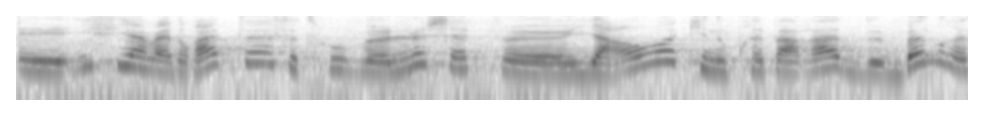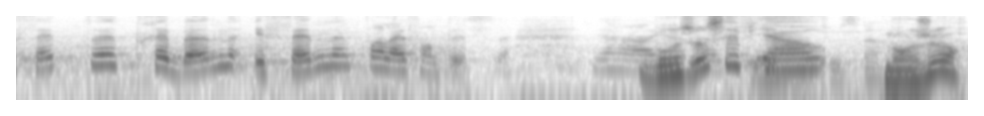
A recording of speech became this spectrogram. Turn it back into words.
Et ici à ma droite se trouve le chef euh, Yao qui nous préparera de bonnes recettes, très bonnes et saines pour la santé. Bonjour chef Yao. Bonjour.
